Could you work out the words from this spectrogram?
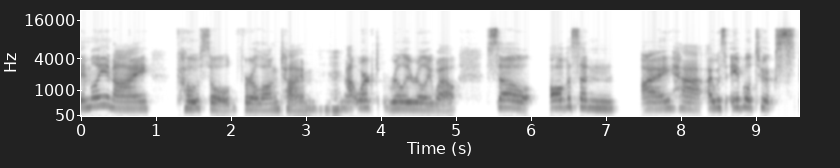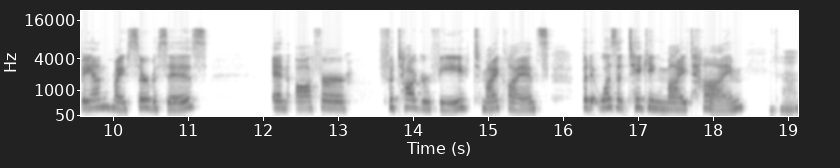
Emylee and I co sold for a long time. Mm-hmm. That worked really, really well. So, all of a sudden, I had I was able to expand my services and offer photography to my clients but it wasn't taking my time mm-hmm.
